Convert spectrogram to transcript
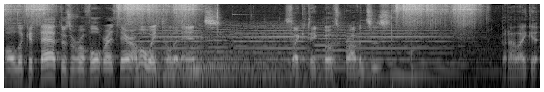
oh look at that, there's a revolt right there. I'm gonna wait till it ends so I can take both provinces. But I like it.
